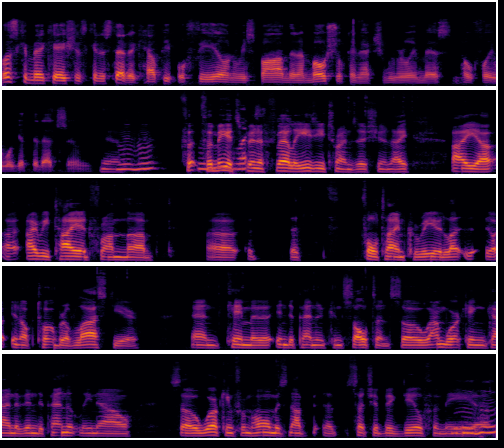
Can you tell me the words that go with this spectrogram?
most communications kinesthetic, how people feel and respond, and emotional connection we really miss, and hopefully we'll get to that soon. Yeah. Mm-hmm. For, for mm-hmm. me, it's been a fairly easy transition. I I uh, I retired from um, uh, a full time career in October of last year, and came an independent consultant. So I'm working kind of independently now. So working from home is not uh, such a big deal for me. Uh, mm-hmm.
